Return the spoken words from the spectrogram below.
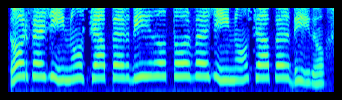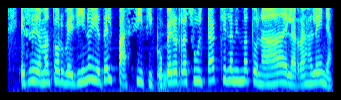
Torbellino se ha perdido, Torbellino se ha perdido. Eso se llama Torbellino y es del Mm. Pacífico, pero resulta que es la misma tonada de la raja leña.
